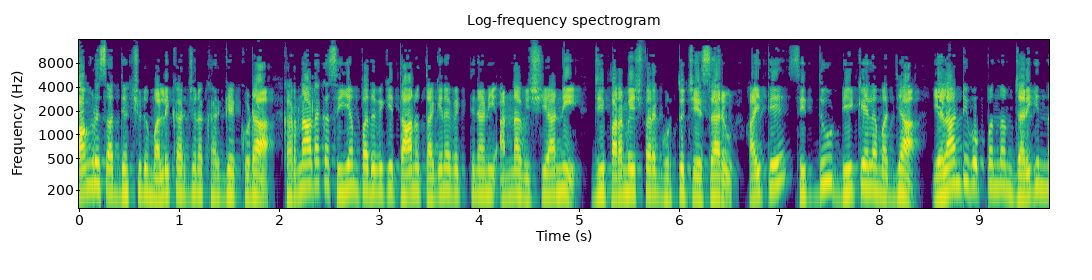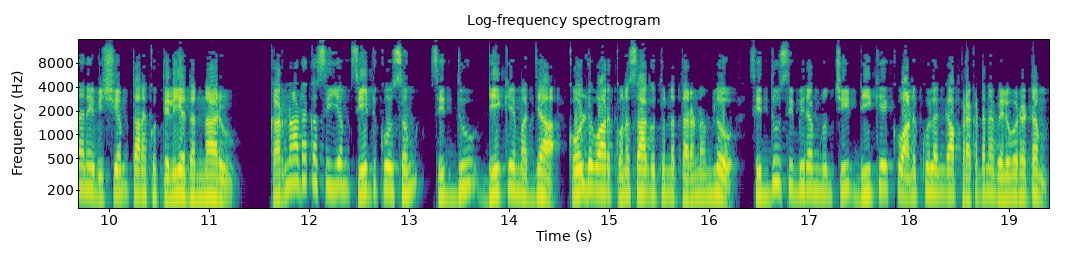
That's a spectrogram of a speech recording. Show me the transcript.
కాంగ్రెస్ అధ్యక్షుడు మల్లికార్జున ఖర్గే కూడా కర్ణాటక సీఎం పదవికి తాను తగిన వ్యక్తినని అన్న విషయాన్ని జి. పరమేశ్వర గుర్తు చేశారు. అయితే సిద్ధు డీకేల మధ్య ఎలాంటి ఒప్పందం జరిగిందనే విషయం తనకు తెలియదన్నారు. కర్ణాటక సీఎం సీటు కోసం సిద్ధు డీకే మధ్య కోల్డ్ వార్ కొనసాగుతున్న తరుణంలో సిద్ధు శిబిరం నుంచి డీకేకు అనుకూలంగా ప్రకటన వెలువడటం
